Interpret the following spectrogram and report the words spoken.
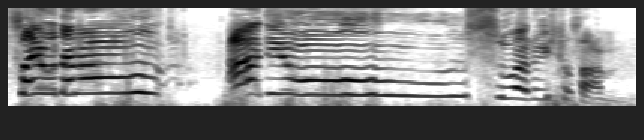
さようならアディオース悪い人さん。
